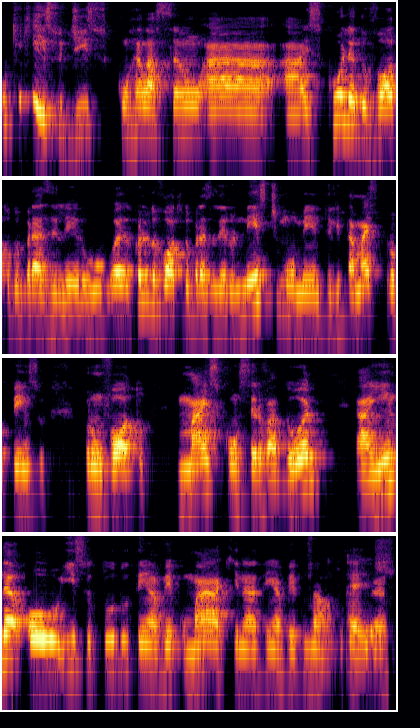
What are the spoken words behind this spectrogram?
o que, que, isso diz com relação à, à, escolha do voto do brasileiro? O, a escolha do voto do brasileiro, neste momento, ele está mais propenso para um voto mais conservador ainda, ou isso tudo tem a ver com máquina, tem a ver com Não, é isso,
